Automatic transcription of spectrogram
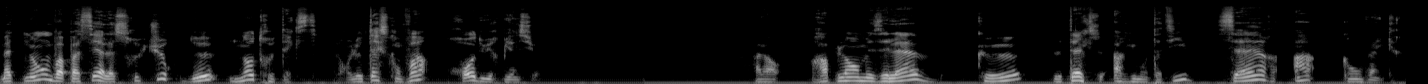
Maintenant, on va passer à la structure de notre texte. Alors, le texte qu'on va produire, bien sûr. Alors, rappelons mes élèves que le texte argumentatif sert à convaincre.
